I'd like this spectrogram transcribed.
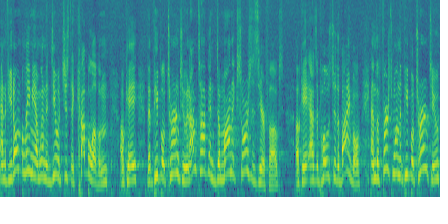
And if you don't believe me, I'm going to deal with just a couple of them, okay, that people turn to. And I'm talking demonic sources here, folks okay, as opposed to the Bible. And the first one that people turn to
